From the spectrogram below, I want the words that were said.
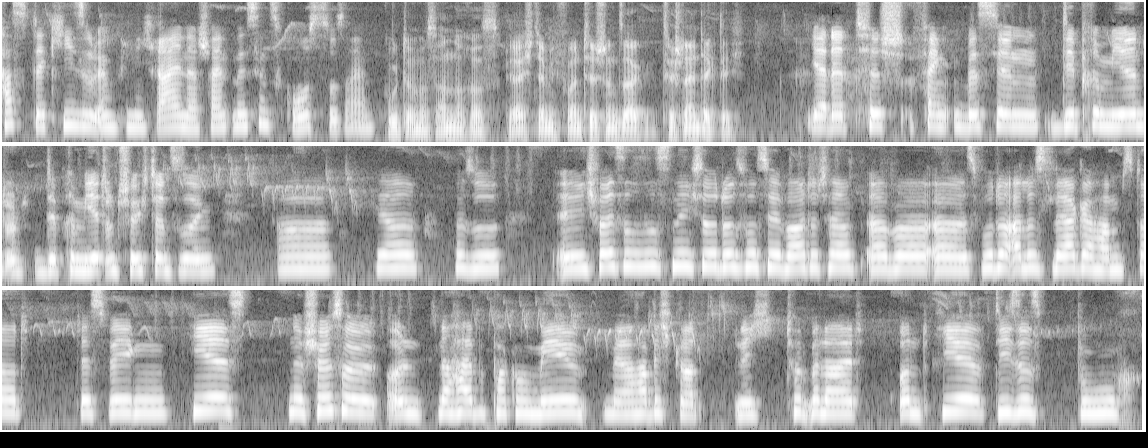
passt der Kiesel irgendwie nicht rein. Er scheint ein bisschen zu groß zu sein. Gut, dann was anderes. Ja, ich stelle mich vor den Tisch und sage, Tischlein deck dich. Ja, der Tisch fängt ein bisschen deprimierend und deprimiert und schüchtern zu sagen, ah, ja, also ich weiß, das ist nicht so das, was ihr erwartet habt, aber äh, es wurde alles leer gehamstert. Deswegen, hier ist eine Schüssel und eine halbe Packung Mehl. Mehr habe ich gerade nicht. Tut mir leid. Und hier dieses Buch.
